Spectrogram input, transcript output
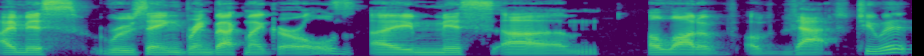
I miss Rue saying "Bring back my girls." I miss um, a lot of of that to it.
